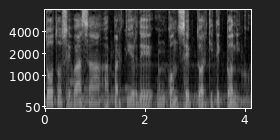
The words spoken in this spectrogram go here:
todo se basa a partir de un concepto arquitectónico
